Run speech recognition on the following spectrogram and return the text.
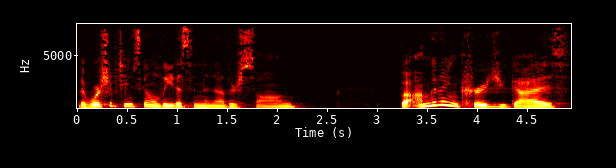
the worship team is going to lead us in another song. But I'm going to encourage you guys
